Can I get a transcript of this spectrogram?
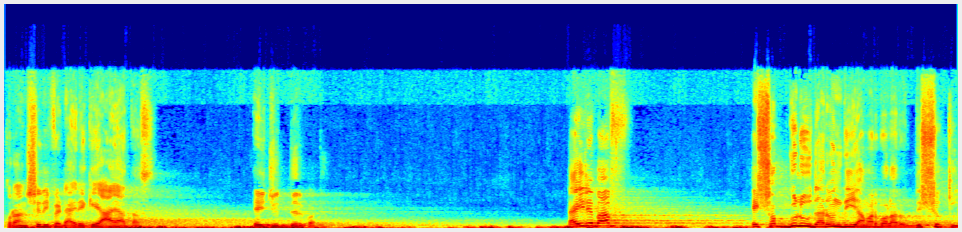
কোরআন শরীফে ডাইরেক্ট এই আয়াত আছে। এই যুদ্ধের কথা। তাইলে বাপ, এই সবগুলো উদাহরণ দিয়ে আমার বলার উদ্দেশ্য কি?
